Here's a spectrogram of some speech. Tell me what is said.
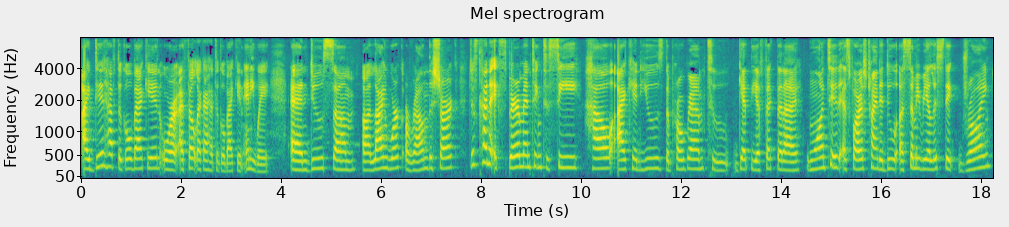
I did have to go back in, or I felt like I had to go back in anyway, and do some uh, line work around the shark, just kind of experimenting to see how I can use the program to get the effect that I wanted as far as trying to do a semi-realistic drawing.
